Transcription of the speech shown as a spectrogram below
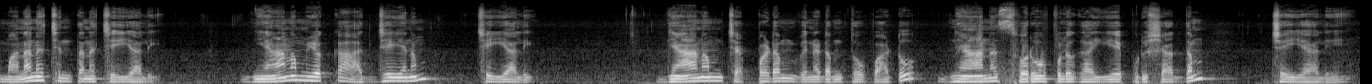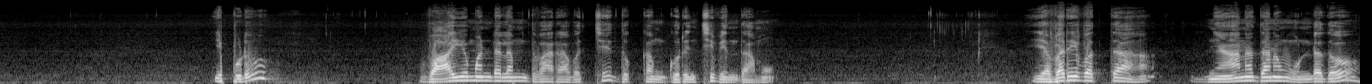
మనన చింతన చేయాలి. జ్ఞానం యొక్క అధ్యయనం చెయ్యాలి. జ్ఞానం చెప్పడం వినడంతో పాటు జ్ఞాన స్వరూపులుగా అయ్యే పురుషార్థం చెయ్యాలి. ఇప్పుడు వాయుమండలం ద్వారా వచ్చే దుఃఖం గురించి విందాము. ఎవరి వద్ద జ్ఞానధనం ఉండదో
